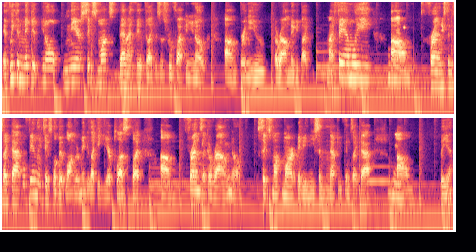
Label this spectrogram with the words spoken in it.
If we can make it, you know, near six months, then I feel, feel like this is fruitful. I can, you know, um, bring you around maybe like my family, mm-hmm. um, friends, things like that. Well, family takes a little bit longer, maybe like a year plus, but um, friends like around, you know, six month mark, maybe niece and nephew, things like that. Mm-hmm. Um, but yeah.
